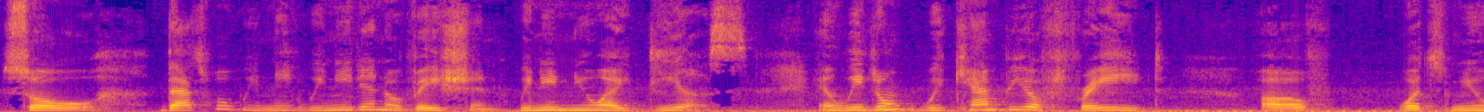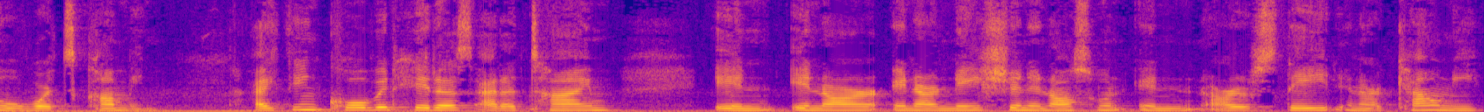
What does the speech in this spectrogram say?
so that's what we need. We need innovation. We need new ideas, and we don't. We can't be afraid of what's new or what's coming. I think COVID hit us at a time in in our in our nation and also in, our state in our county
